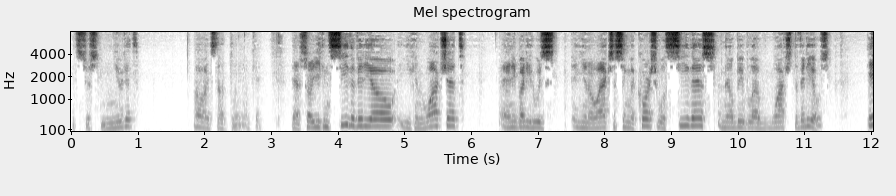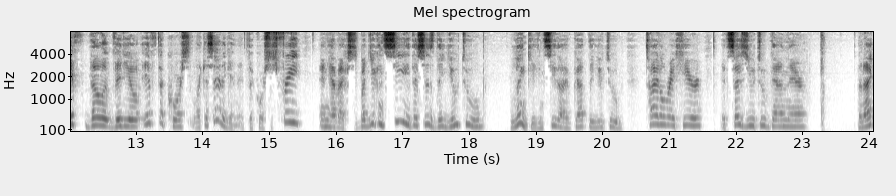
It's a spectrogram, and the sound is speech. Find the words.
Let's just mute it oh it's not playing. Okay. Yeah so you can see the video. You can watch it. Anybody who's you know accessing the course will see this and they'll be able to watch the videos. If the video if the course like I said again if the course is free and you have access. But you can see this is the YouTube link. You can see that I've got the YouTube title right here. It says YouTube down there. And I,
